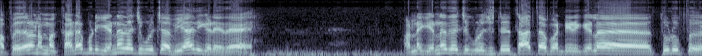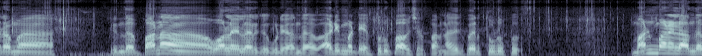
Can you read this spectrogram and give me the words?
அப்போ இதெல்லாம் நம்ம கடைப்பிடிக்க எண்ணெய் தேய்ச்சி குளித்தா வியாதி கிடையாதே? அன்னைக்கு எண்ணெய் தேய்ச்சி குளிச்சுட்டு தாத்தா பாட்டி இருக்கையில் துடுப்பு நம்ம இந்த பனை ஓலையில் இருக்கக்கூடிய அந்த அடிமட்டையை துடுப்பாக வச்சுருப்பாங்க. அதுக்கு பேர் துடுப்பு. மண்பானையில் அந்த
